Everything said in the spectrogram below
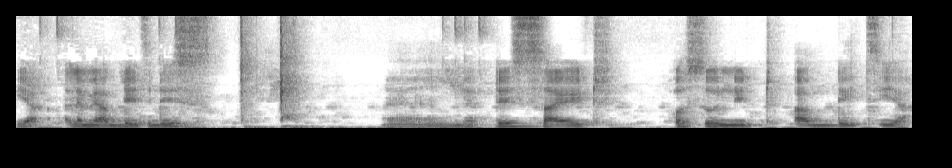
yeah let me update this. And this side also need updates here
